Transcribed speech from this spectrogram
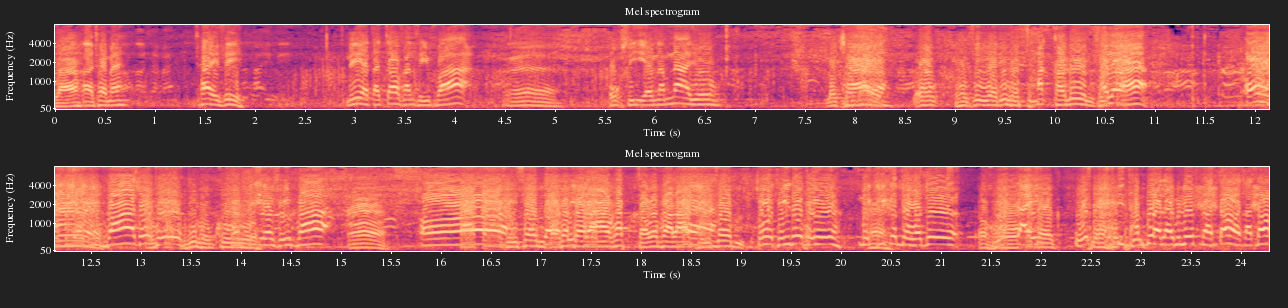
เหรออ่าใช่ไหมใช่สินี่ตาเจ้าคันสีฟ้าเออ หกสีเอียวนำหน้าอยู่ ไม่ใช่โอ้หกสี่เอียวที่ผมทักเขานู่นสีเอาละฟ้าอ๋อหกสีเอียวสีฟ้าโทษทีที่ผมคุยหกสีเอียวสีฟ้าอ่าอ๋อตาจ้อสีส้มสปปลาวครับสปปลาวสีส้มโทษทีโทษทีเมื่อกี้กระโดดด้วยโอ้โหหัวใจกระโดดหัวใจที่ทำด้วยอะไรไม่รู้ตาจ้อตาจ้อ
